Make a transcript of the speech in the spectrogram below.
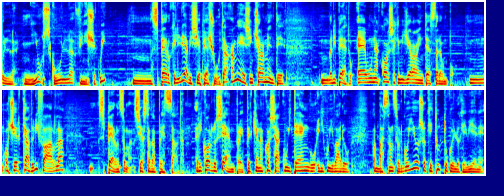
School, New School finisce qui. Mm, spero che l'idea vi sia piaciuta. A me, sinceramente, mm, ripeto, è una cosa che mi girava in testa da un po'. Mm, ho cercato di farla, spero insomma sia stata apprezzata. Ricordo sempre, perché è una cosa a cui tengo e di cui vado abbastanza orgoglioso, che tutto quello che viene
